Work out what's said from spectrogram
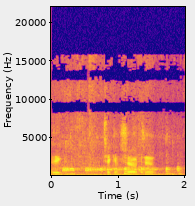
Big chicken show too.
